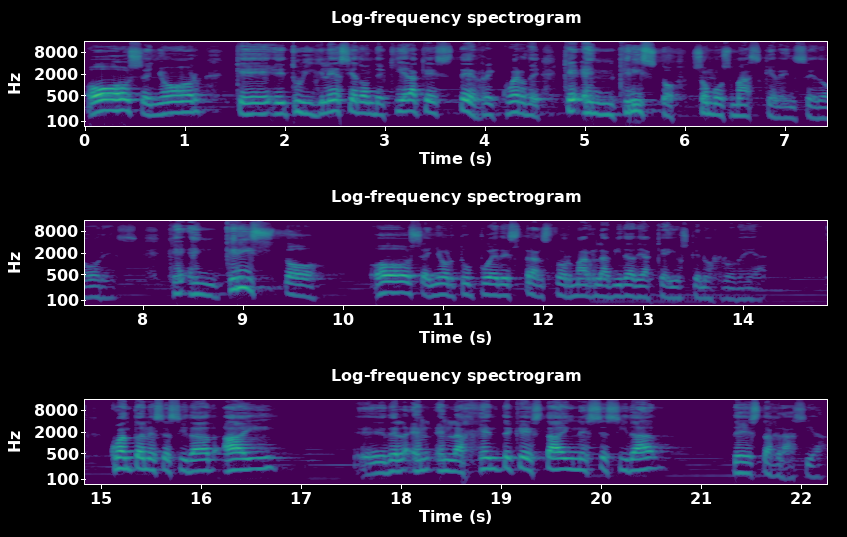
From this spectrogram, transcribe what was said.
Oh Señor, que eh, tu iglesia donde quiera que esté recuerde que en Cristo somos más que vencedores. Que en Cristo, oh Señor, tú puedes transformar la vida de aquellos que nos rodean. ¿Cuánta necesidad hay eh, en, en la gente que está en necesidad de esta gracia?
